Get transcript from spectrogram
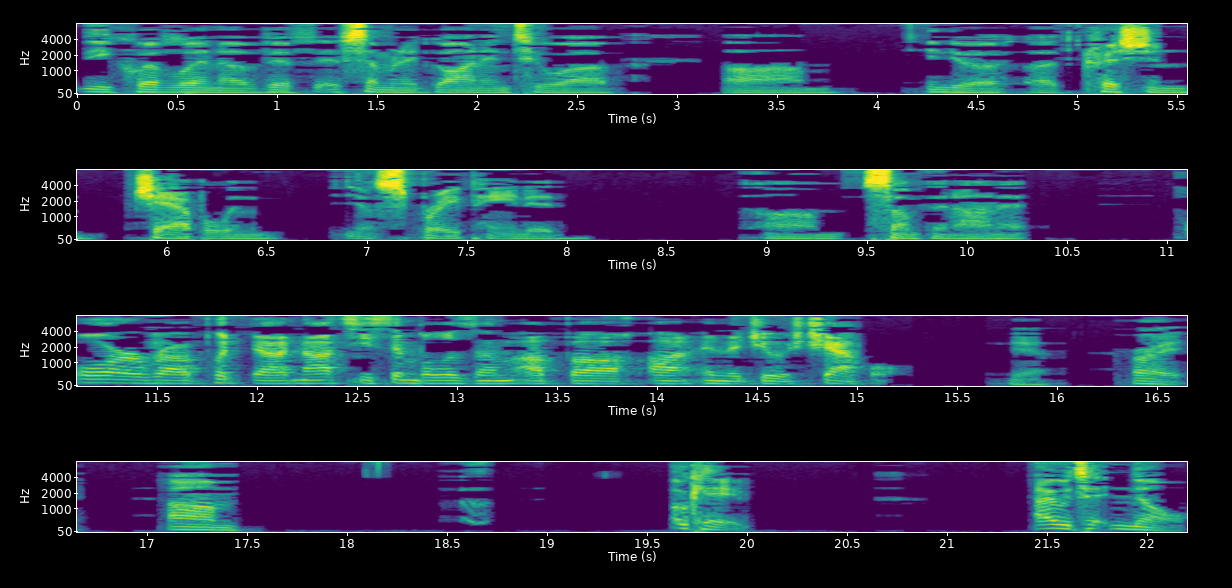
the equivalent of if if someone had gone into a um into a, a Christian chapel and you know spray painted um something on it. Or uh, put uh, Nazi symbolism up uh, on, in the Jewish chapel. Yeah. All right. Um okay. I would say no,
